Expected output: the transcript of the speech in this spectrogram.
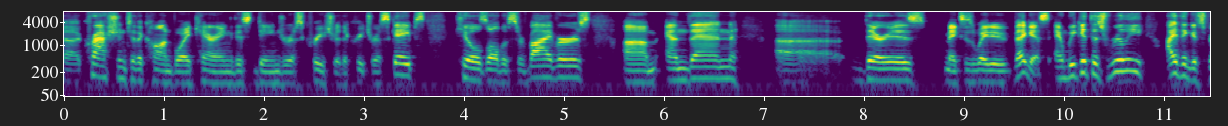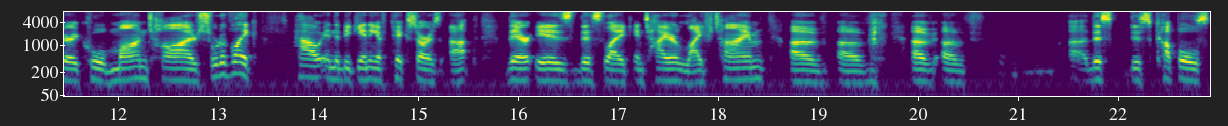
uh, crash into the convoy carrying this dangerous creature. The creature escapes, kills all the survivors, um, and then uh, there is makes his way to Vegas, and we get this really, I think it's very cool montage, sort of like how in the beginning of Pixar's Up there is this like entire lifetime of of of of uh, this this couple's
